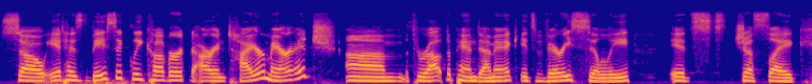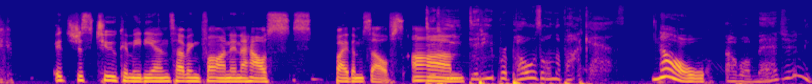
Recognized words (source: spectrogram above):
so it has basically covered our entire marriage um, throughout the pandemic it's very silly it's just like it's just two comedians having fun in a house by themselves. Did, he, Um, did he propose on the podcast? No. Oh, imagine.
